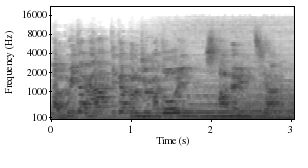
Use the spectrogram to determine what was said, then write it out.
La guida galattica per giocatori sta per iniziare.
